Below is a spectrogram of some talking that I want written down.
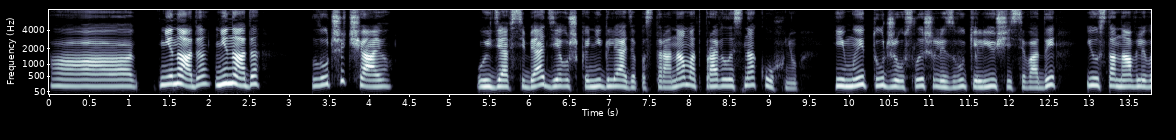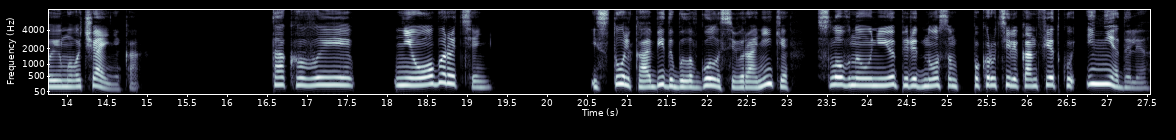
А, не надо, не надо. Лучше чаю. Уйдя в себя, девушка, не глядя по сторонам, отправилась на кухню, и мы тут же услышали звуки льющейся воды и устанавливаемого чайника. «Так вы не оборотень?» И столько обиды было в голосе Вероники, словно у нее перед носом покрутили конфетку и не дали.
